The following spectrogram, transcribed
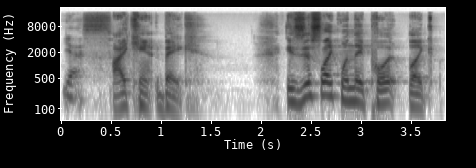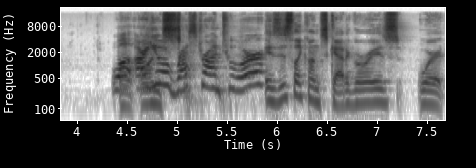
Yes. I can't bake. Is this like when they put like Well, are you a s- restaurateur? is this like on categories where it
